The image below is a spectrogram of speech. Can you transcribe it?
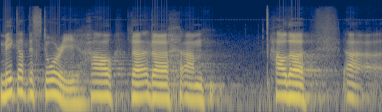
make up the story how the, the, um, how the uh,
